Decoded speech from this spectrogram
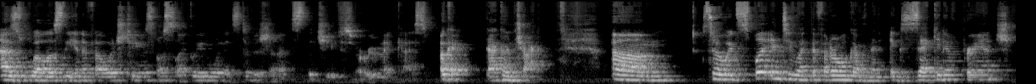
as well as the NFL, which team is most likely to win its division. It's the Chiefs. We right, guys? Okay, back on track. Um, so it's split into like the federal government executive branch,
